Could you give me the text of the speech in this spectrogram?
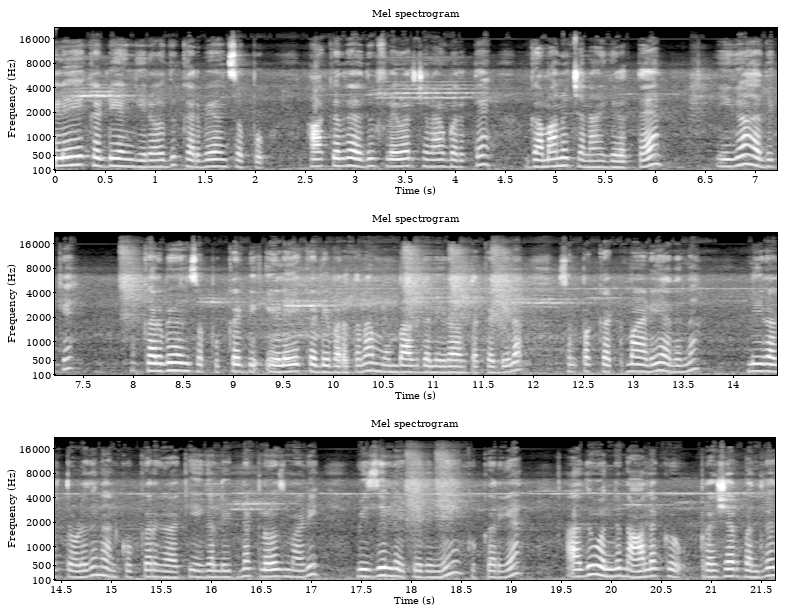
ಎಳೆ ಕಡ್ಡಿ ಹಂಗಿರೋದು ಕರಿಬೇವಿನ ಸೊಪ್ಪು. ಹಾಕಿದ್ರೆ ಅದು ಫ್ಲೇವರ್ ಚೆನ್ನಾಗಿ ಬರುತ್ತೆ, ಘಮನೂ ಚೆನ್ನಾಗಿರುತ್ತೆ. ಈಗ ಅದಕ್ಕೆ ಕರಿಬೇವಿನ ಸೊಪ್ಪು, ಕಡ್ಡಿ, ಎಳೆ ಕಡ್ಡಿ ಬರುತ್ತಲ್ಲ ಮುಂಭಾಗದಲ್ಲಿ ಅಂಥ ಕಡ್ಡಿನ ಸ್ವಲ್ಪ ಕಟ್ ಮಾಡಿ ಅದನ್ನು ನೀರಲ್ಲಿ ತೊಳೆದು ನಾನು ಕುಕ್ಕರ್ಗೆ ಹಾಕಿ ಈಗ ಲಿಡ್ನ ಕ್ಲೋಸ್ ಮಾಡಿ ವಿಸಿಲ್ ಇಟ್ಟಿದ್ದೀನಿ ಕುಕ್ಕರ್ಗೆ. ಅದು ಒಂದು ನಾಲ್ಕು ಪ್ರೆಷರ್ ಬಂದರೆ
